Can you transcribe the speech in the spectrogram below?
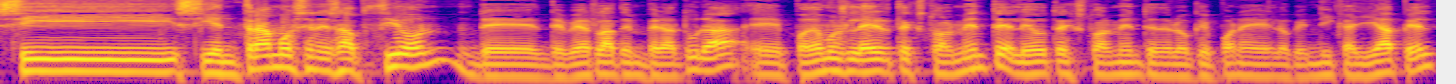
Si, entramos en esa opción de, ver la temperatura, eh, podemos leer textualmente, leo textualmente de lo que pone, lo que indica allí Apple.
